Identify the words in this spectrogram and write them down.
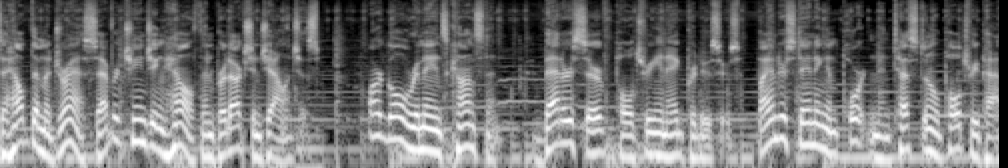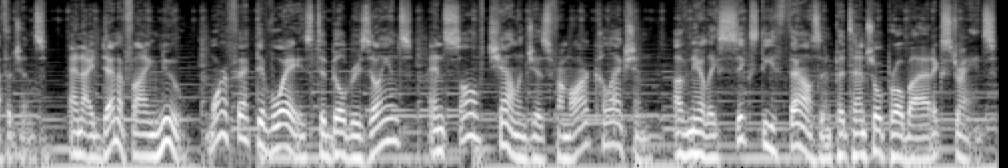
to help them address ever-changing health and production challenges. Our goal remains constant better serve poultry and egg producers by understanding important intestinal poultry pathogens and identifying new, more effective ways to build resilience and solve challenges from our collection of nearly 60,000 potential probiotic strains.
